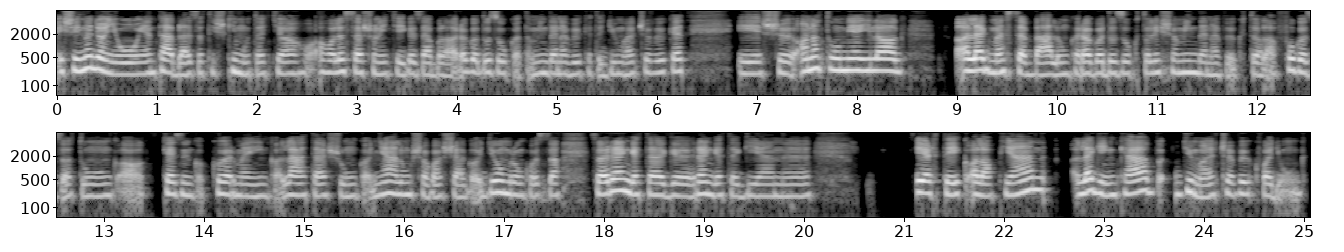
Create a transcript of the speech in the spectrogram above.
és egy nagyon jó ilyen táblázat is kimutatja, ahol összehasonlítja igazából a ragadozókat, a mindenevőket, a gyümölcsövőket, és anatómiailag a legmesszebb állunk a ragadozóktól és a mindenevőktől. A fogazatunk, a kezünk, a körmeink, a látásunk, a nyálunk savassága, a gyomrunk hossza, szóval rengeteg, rengeteg ilyen érték alapján leginkább gyümölcsevők vagyunk.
